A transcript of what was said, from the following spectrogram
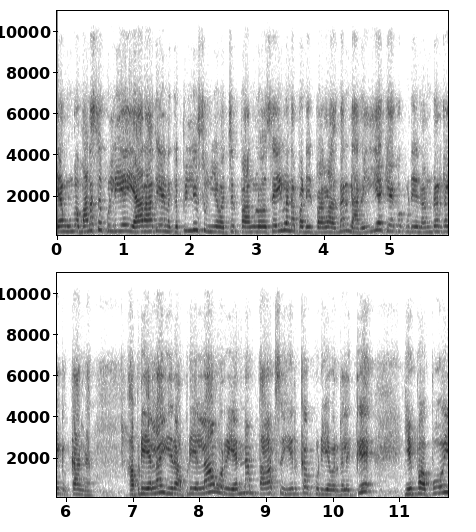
என் உங்கள் மனசுக்குள்ளேயே யாராவது எனக்கு பில்லி சுனியம் வச்சுருப்பாங்களோ செய்வனை பண்ணியிருப்பாங்களோ அது மாதிரி நிறைய கேட்கக்கூடிய நண்பர்கள் இருக்காங்க. அப்படியெல்லாம் இரு அப்படியெல்லாம் ஒரு எண்ணம் தாட்ஸ் இருக்கக்கூடியவர்களுக்கு இப்போ போய்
